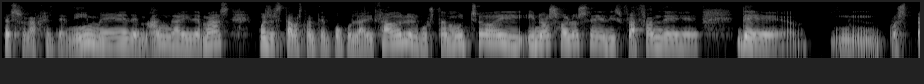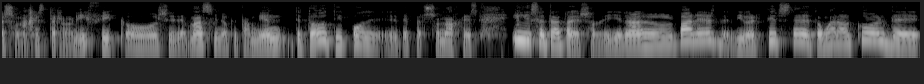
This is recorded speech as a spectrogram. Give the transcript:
personajes de anime, de manga y demás, pues está bastante popularizado, les gusta mucho y, y no solo se disfrazan de, de pues personajes terroríficos y demás, sino que también de todo tipo de, personajes. Y se trata de eso, de llenar los bares, de divertirse, de tomar alcohol, de,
